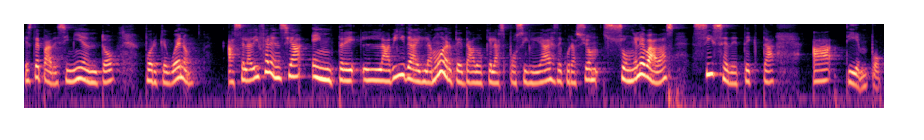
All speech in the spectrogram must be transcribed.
este padecimiento, porque bueno, hace la diferencia entre la vida y la muerte, dado que las posibilidades de curación son elevadas si se detecta a tiempo.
